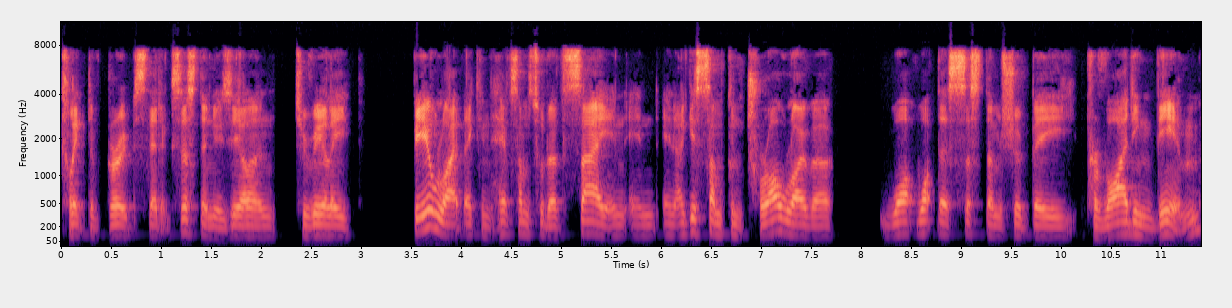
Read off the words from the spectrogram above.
collective groups that exist in New Zealand to really feel like they can have some sort of say and, and, and I guess some control over what what this system should be providing them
